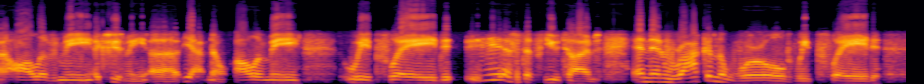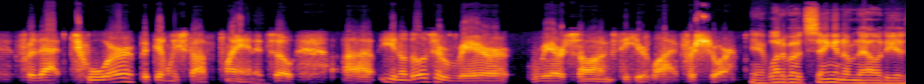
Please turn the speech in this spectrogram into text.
"All of Me." Excuse me. Uh, yeah, no, "All of Me." We played just a few times, and then Rock "Rockin' the World" we played for that tour, but then we stopped playing it. So, uh, you know, those are rare, rare songs to hear live for sure. Yeah. What about singing them now? Do you,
